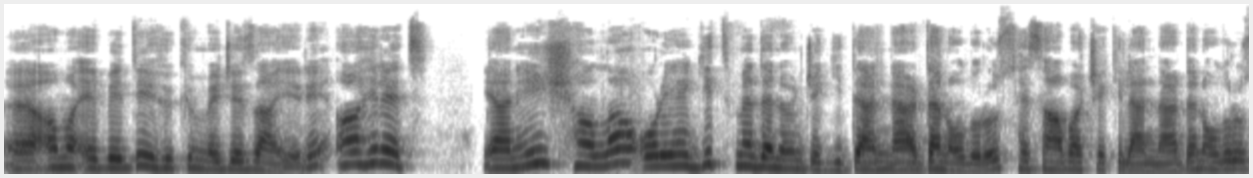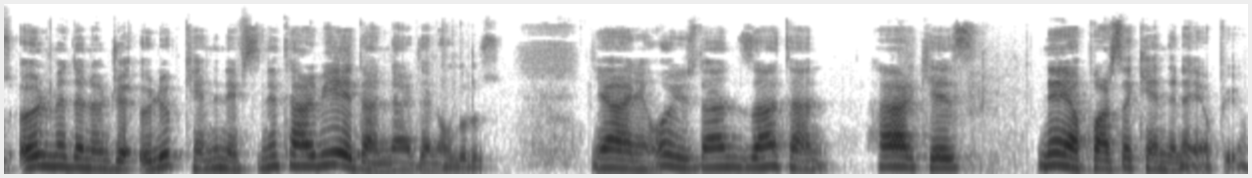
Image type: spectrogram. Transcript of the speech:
e, ama ebedi hüküm ve ceza yeri ahiret. Yani inşallah oraya gitmeden önce gidenlerden oluruz, hesaba çekilenlerden oluruz, ölmeden önce ölüp kendi nefsini terbiye edenlerden oluruz. Yani o yüzden zaten herkes ne yaparsa kendine yapıyor.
